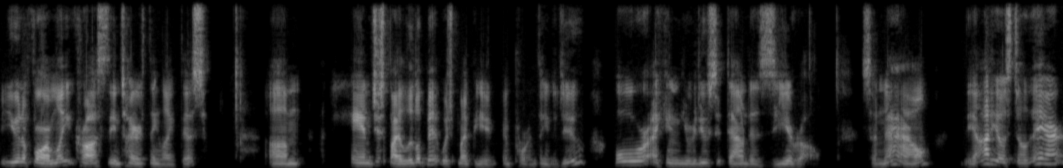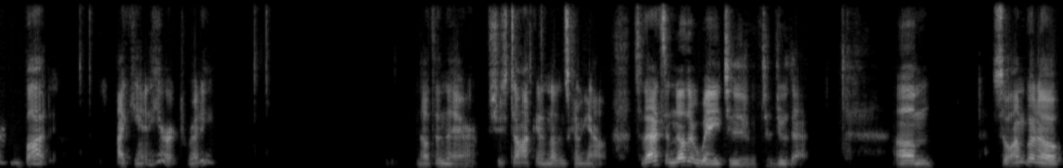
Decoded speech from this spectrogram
uniformly across the entire thing like this. Um, and just by a little bit, which might be an important thing to do, or I can reduce it down to zero. So now the audio is still there, but I can't hear it. Ready? Nothing there. She's talking and nothing's coming out. So that's another way to, to do that. Um, so I'm going to,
